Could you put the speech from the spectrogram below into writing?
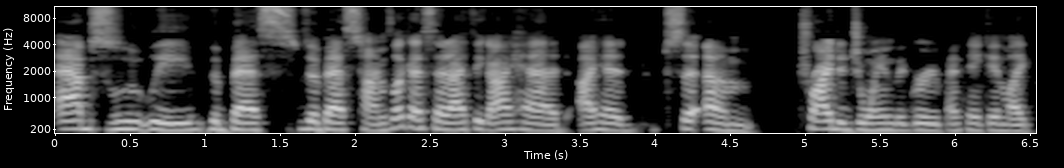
absolutely the best the best times. Like I said, I think I had I had um tried to join the group. I think in like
